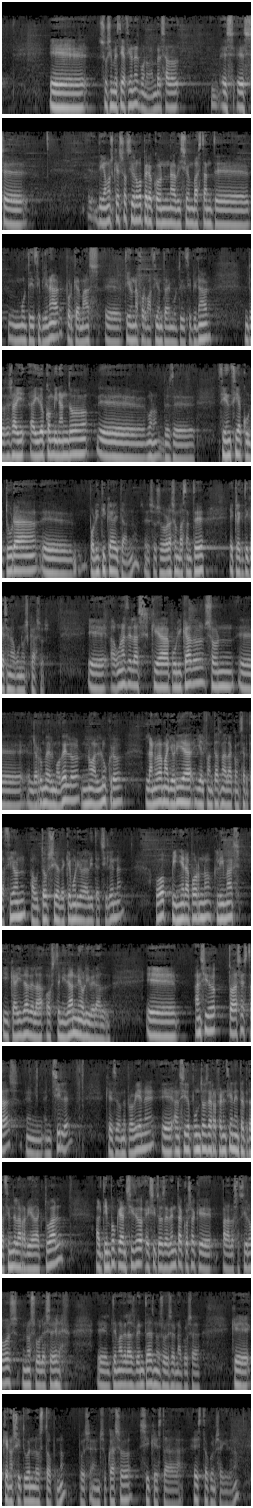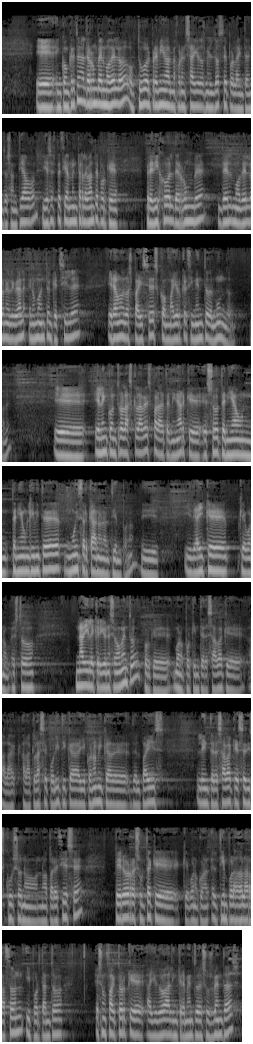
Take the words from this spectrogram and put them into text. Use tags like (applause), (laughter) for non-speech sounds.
Eh, sus investigaciones, bueno, han versado, es, eh, digamos que es sociólogo, pero con una visión bastante multidisciplinar, porque además eh, tiene una formación también multidisciplinar. Entonces ha, ido combinando, eh, bueno, desde ciencia, cultura, eh, política y tal. ¿no? Sus obras son bastante eclécticas en algunos casos. algunas de las que ha publicado son El derrumbe del modelo, No al lucro, la nueva mayoría y el fantasma de la concertación, Autopsia de qué murió la élite chilena, o Piñera porno, clímax y caída de la obscenidad neoliberal. Eh, han sido todas estas en, Chile, que es de donde proviene, eh, han sido puntos de referencia en la interpretación de la realidad actual, al tiempo que han sido éxitos de venta, cosa que para los sociólogos no suele ser, el tema de las ventas no suele ser una cosa que, que nos sitúe en los top, ¿no? pues en su caso sí que está esto conseguido. Eh, en concreto, en el derrumbe del modelo, obtuvo el premio al mejor ensayo 2012 por el Ayuntamiento de Santiago y es especialmente relevante porque predijo el derrumbe del modelo neoliberal en un momento en que Chile era uno de los países con mayor crecimiento del mundo. Eh, él encontró las claves para determinar que eso tenía un, tenía un límite muy cercano en el tiempo. Y, de ahí que, que bueno, esto Nadie le creyó en ese momento porque, bueno, porque interesaba que a la, clase política y económica del país le interesaba que ese discurso no, apareciese, pero resulta que, bueno, con el tiempo le ha dado la razón y, por tanto, es un factor que ayudó al incremento de sus ventas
